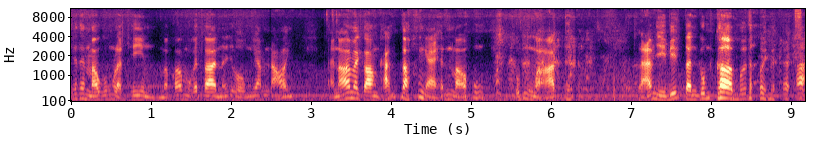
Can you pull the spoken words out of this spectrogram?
Chứ thánh mẫu cũng là thiên mà có một cái tên nữa chứ không dám nói nói mấy con khánh tối ngày thánh mẫu cũng mệt. Làm gì biết tên cúng cơm của tôi nữa.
